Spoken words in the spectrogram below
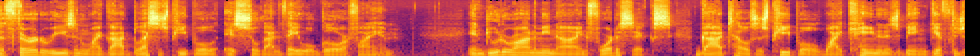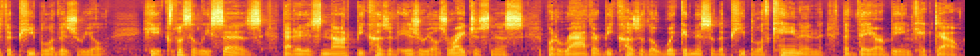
The third reason why God blesses people is so that they will glorify Him. In Deuteronomy 9 4 to 6, God tells his people why Canaan is being gifted to the people of Israel. He explicitly says that it is not because of Israel's righteousness, but rather because of the wickedness of the people of Canaan that they are being kicked out.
